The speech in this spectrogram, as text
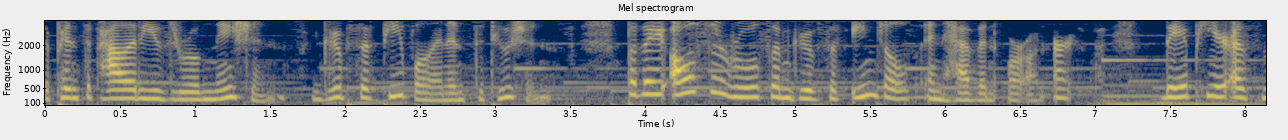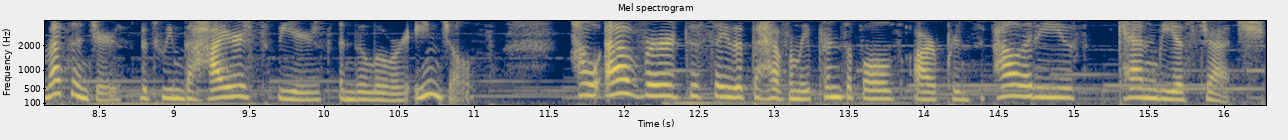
The principalities rule nations, groups of people, and institutions, but they also rule some groups of angels in heaven or on Earth. They appear as messengers between the higher spheres and the lower angels. However, to say that the heavenly principles are principalities can be a stretch,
